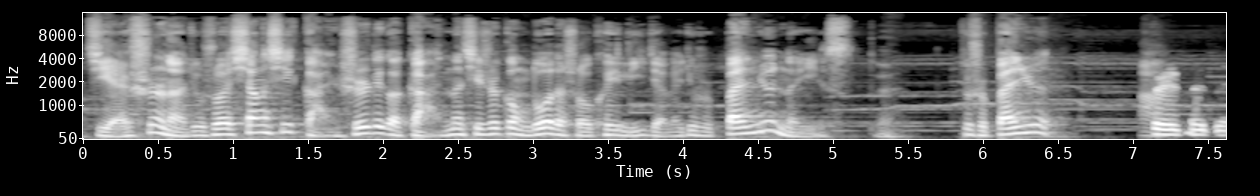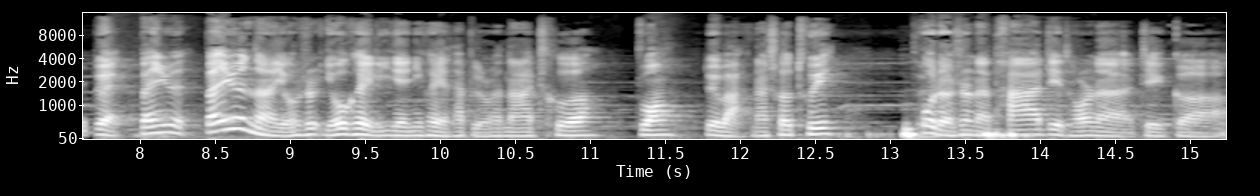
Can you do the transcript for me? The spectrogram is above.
解释呢，就说湘西赶尸这个赶呢，其实更多的时候可以理解为就是搬运的意思，对，就是搬运。啊对对对，对，搬运搬运呢，有时有可以理解，你可以他比如说拿车装，对吧？拿车推，或者是呢，他这头呢，这个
